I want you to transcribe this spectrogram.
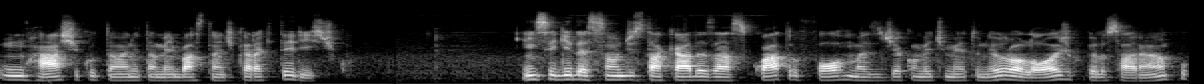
um rache cutâneo também bastante característico. Em seguida são destacadas as quatro formas de acometimento neurológico pelo sarampo.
